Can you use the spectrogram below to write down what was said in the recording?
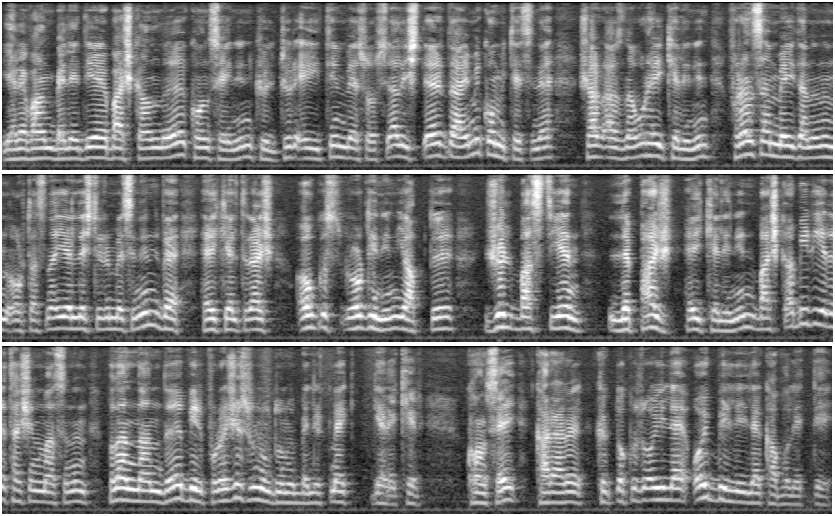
Yerevan Belediye Başkanlığı Konseyi'nin Kültür, Eğitim ve Sosyal İşler Daimi Komitesi'ne Charles Aznavur heykelinin Fransa Meydanı'nın ortasına yerleştirilmesinin ve heykeltıraş Auguste Rodin'in yaptığı Jules Bastien Lepage heykelinin başka bir yere taşınmasının planlandığı bir proje sunulduğunu belirtmek gerekir. Konsey kararı 49 oy ile oy birliğiyle kabul etti.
